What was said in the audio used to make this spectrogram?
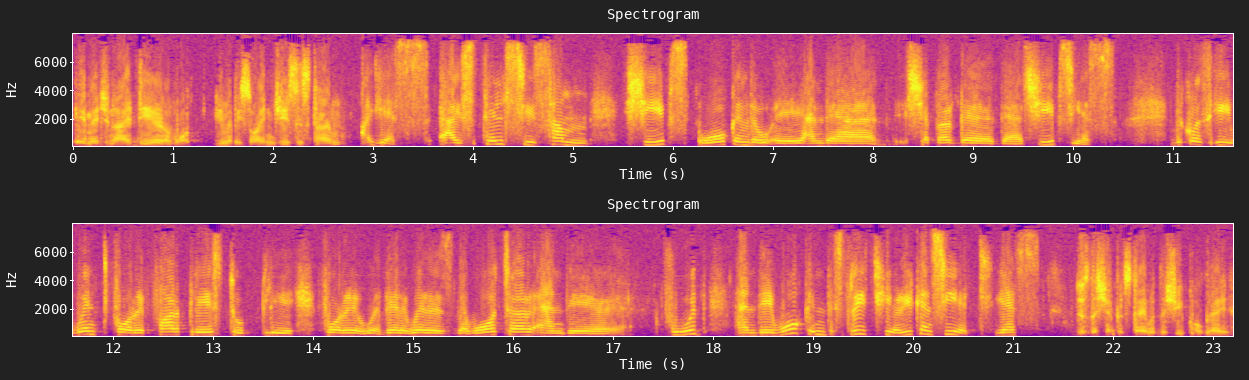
image and idea of what you maybe saw in Jesus' time? Uh, yes, I still see some sheep walking the way and the shepherd the, the sheep. Yes because he went for a far place to play for a, where, where is the water and the food and they walk in the street here. You can see it yes. Does the shepherd stay with the sheep all day?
